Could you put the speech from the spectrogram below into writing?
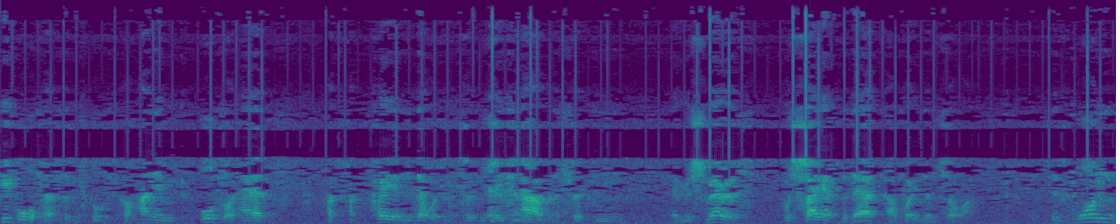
people also have certain schools. Kohanim also had a, a that was in a certain base Av and a certain uh, Mishmeres, was shy after that, Avoid and so on. There's one,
